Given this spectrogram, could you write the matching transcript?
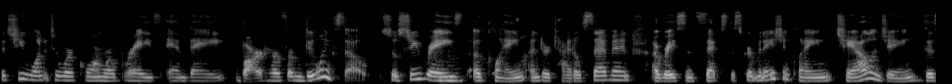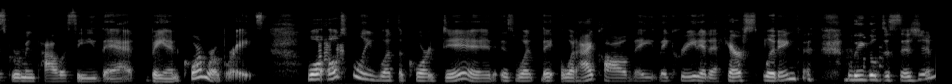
that she wanted to wear cornrow braids and they barred her from doing so so she raised mm. a claim under title 7 a race and sex discrimination claim challenging this grooming policy that banned cornrow braids well ultimately what the court did is what they what i call they they created a hair splitting legal decision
